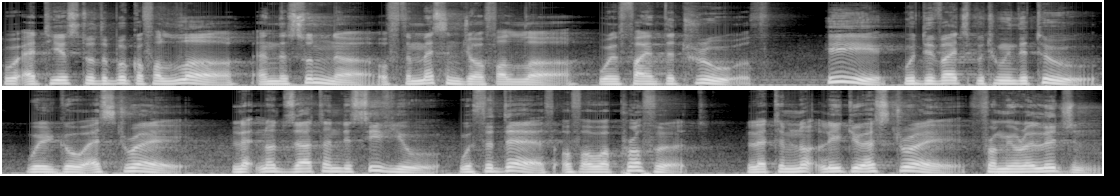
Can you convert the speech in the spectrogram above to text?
who adheres to the book of Allah and the sunnah of the messenger of Allah will find the truth. He who divides between the two will go astray. Let not Satan deceive you with the death of our prophet. Let him not lead you astray from your religion.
